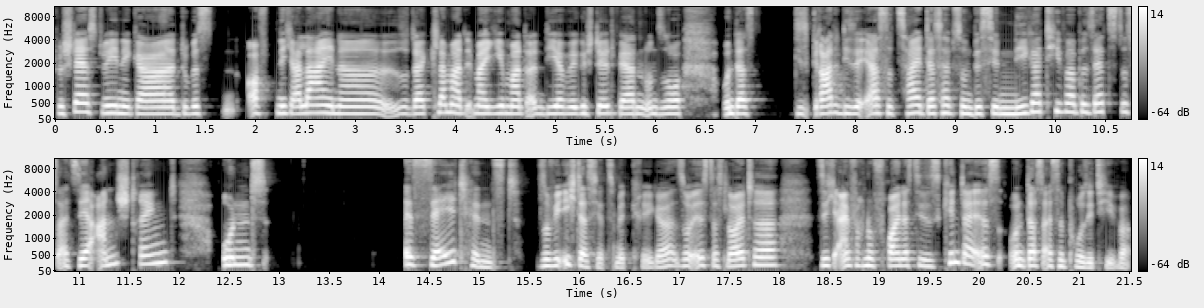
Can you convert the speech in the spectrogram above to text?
du schläfst weniger, du bist oft nicht alleine, so da klammert immer jemand an dir, will gestillt werden und so. Und dass die, gerade diese erste Zeit deshalb so ein bisschen negativer besetzt ist, als sehr anstrengend und es seltenst, so wie ich das jetzt mitkriege, so ist, dass Leute sich einfach nur freuen, dass dieses Kind da ist und das als eine positive,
